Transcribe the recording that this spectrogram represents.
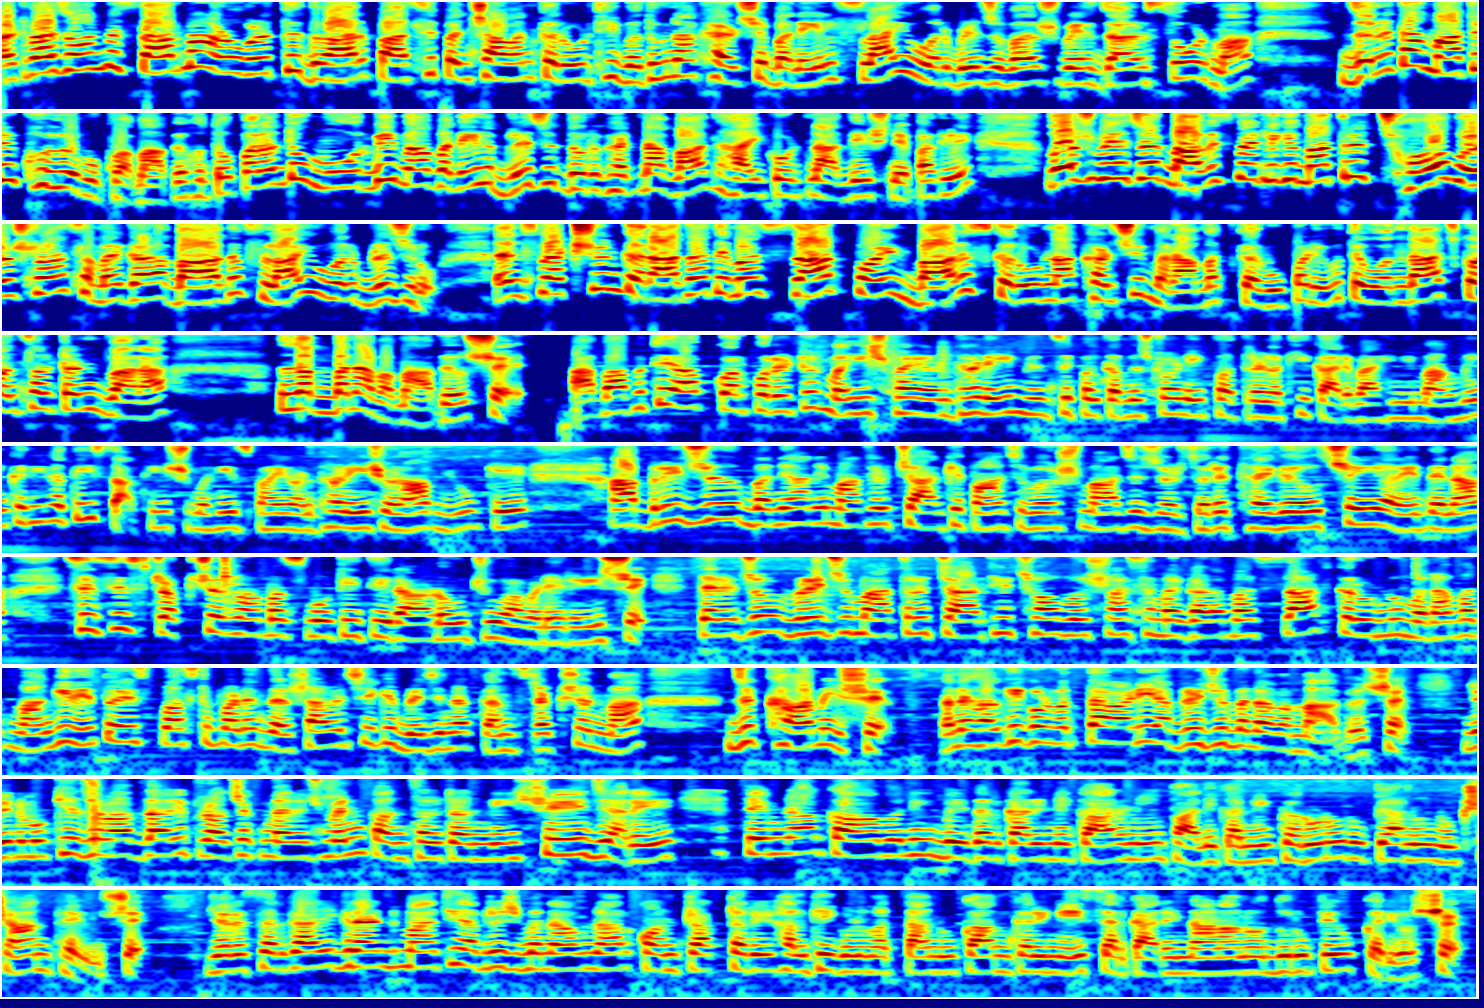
Athwa zone વિસ્તારમાં અણુવ્રત દ્વાર પાસે પંચાવન કરોડથી વધુના ખર્ચે બનેલ ફ્લાયઓવર બ્રિજ વર્ષ બે હજાર સોળમાં જનતા માટે ખુલ્લો મૂકવામાં આવ્યો હતો. પરંતુ મોરબીમાં બનેલ બ્રિજ દુર્ઘટના બાદ હાઈકોર્ટના આદેશને પગલે વર્ષ બે હજાર બાવીસમાં એટલે કે માત્ર છ વર્ષના સમયગાળા બાદ ફ્લાયઓવર બ્રિજનું ઇન્સ્પેક્શન કરાતા તેમાં સાત પોઈન્ટ બાવીસ કરોડના ખર્ચે મરામત કરવું પડ્યું. તેવો અંદાજ કન્સલ્ટન્ટ દ્વારા બનાવવામાં આવ્યો છે. આ બાબતે આપ કોર્પોરેટર મહેશભાઈ અણધણે મ્યુનિસિપલ કમિશનરને પત્ર લખી કાર્યવાહીની માંગણી કરી હતી. સાથે જ મહેશભાઈ અણધણે જણાવ્યું કે આ બ્રિજ બન્યાને માત્ર ચાર કે પાંચ વર્ષમાં જ જર્જરિત થઈ ગયો છે અને તેના સીસી સ્ટ્રક્ચરમાં મસમોટી તિરાડો જોવા મળી રહી છે. ત્યારે જો બ્રિજ માત્ર ચારથી છ વર્ષના સમયગાળામાં સાત કરોડનું મરામત માંગી લે, તો એ સ્પષ્ટપણે દર્શાવે છે કે બ્રિજના કન્સ્ટ્રક્શનમાં જે ખામી છે અને હલકી ગુણવત્તાવાળી આ બ્રિજ બનાવવામાં આવ્યો છે. જેની મુખ્ય જવાબદારી પ્રોજેક્ટ મેનેજમેન્ટ કન્સલ્ટન્ટની છે. જ્યારે તેમના કામની બેદરકારીને કારણે પાલિકાને કરોડો રૂપિયાનું નુકસાન થયું છે. જ્યારે સરકારી ગ્રાન્ટમાંથી આ બ્રિજ બનાવનાર કોન્ટ્રાક્ટરે હલકી ગુણવત્તાનું કામ કરીને સરકારી નાણાંનો દુરુપયોગ કર્યો છે.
